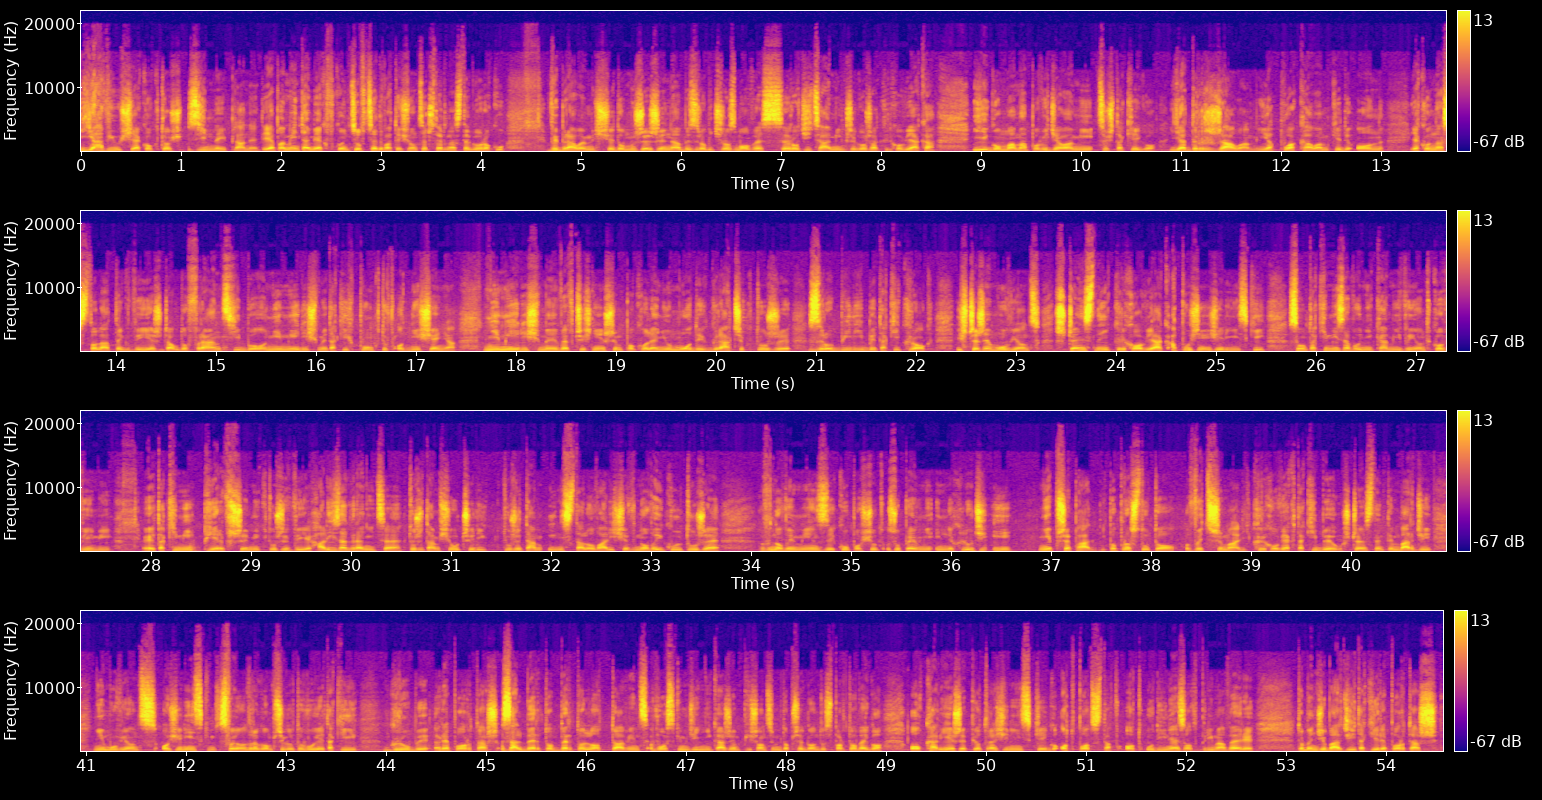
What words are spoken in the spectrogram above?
jawił się jako ktoś z innej planety. Ja pamiętam, jak w końcówce 2014 roku wybrałem się do Mrzeżyna, by zrobić rozmowę z rodzicami Grzegorza Krychowiaka i jego mama powiedziała mi coś takiego. Ja drżałam, ja płakałam, kiedy on jako nastolatek wyjeżdżał do Francji, bo nie mieliśmy takich punktów odniesienia. Nie mieliśmy we wcześniejszym pokoleniu młodych graczy, którzy zrobiliby taki krok. I szczerze mówiąc, Szczęsny i Krychowiak, a później Zieliński są takimi zawodnikami wyjątkowymi, e, takimi pierwszymi, którzy wyjechali za granicę, którzy tam się uczyli, którzy tam instalowali się w nowej kulturze, w nowym języku, pośród zupełnie innych ludzi i nie przepadli. Po prostu to wytrzymali. Krychowiak taki był, Szczęsny tym bardziej, nie mówiąc o Zielińskim. Swoją drogą przygotowuje taki gruby reportaż z Alberto Bertolotto, a więc włoskim dziennikarzem piszącym do przeglądu sportowego, o karierze Piotra Zielińskiego od podstaw, od Udinese, od Primavery. To będzie bardziej taki reportaż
